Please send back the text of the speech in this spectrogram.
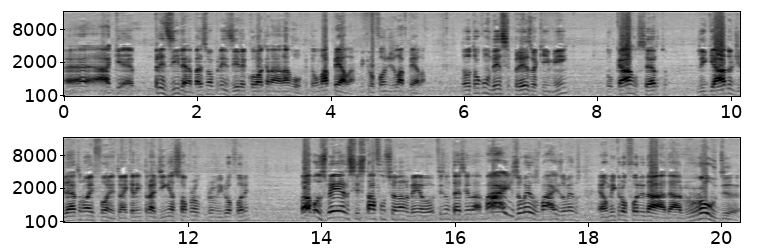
É, é presilha, né? Parece uma presilha que coloca na, na roupa. Então, lapela, microfone de lapela. Então, eu tô com um desse preso aqui em mim, no carro, certo? Ligado direto no iPhone. Então, é aquela entradinha só para o microfone. Vamos ver se está funcionando bem. Eu fiz um teste mais ou menos, mais ou menos. É um microfone da, da Rode.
